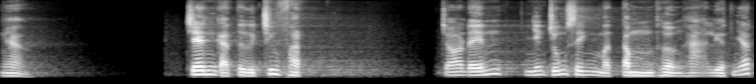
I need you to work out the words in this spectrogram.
Nghe không? trên cả từ chư Phật cho đến những chúng sinh mà tầm thường hạ liệt nhất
